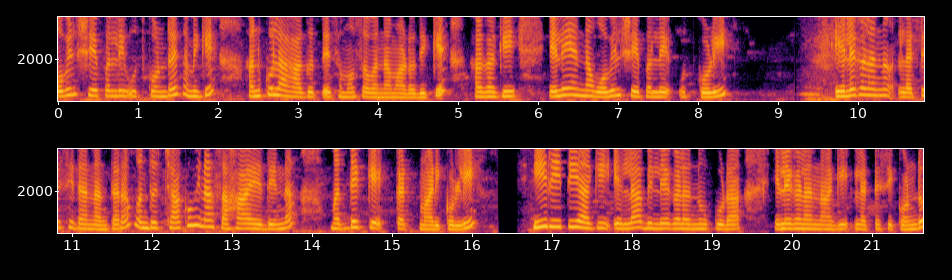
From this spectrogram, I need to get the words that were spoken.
ಓವಿಲ್ ಶೇಪಲ್ಲಿ ಉತ್ಕೊಂಡ್ರೆ ನಮಗೆ ಅನುಕೂಲ ಆಗುತ್ತೆ ಸಮೋಸವನ್ನು ಮಾಡೋದಕ್ಕೆ. ಹಾಗಾಗಿ ಎಲೆಯನ್ನು ಓವಿಲ್ ಶೇಪಲ್ಲೇ ಉತ್ಕೊಳ್ಳಿ. ಎಲೆಗಳನ್ನು ಲಟ್ಟಿಸಿದ ನಂತರ ಒಂದು ಚಾಕುವಿನ ಸಹಾಯದಿಂದ ಮಧ್ಯಕ್ಕೆ ಕಟ್ ಮಾಡಿಕೊಳ್ಳಿ. ಈ ರೀತಿಯಾಗಿ ಎಲ್ಲ ಬಿಲ್ಲೆಗಳನ್ನು ಕೂಡ ಎಲೆಗಳನ್ನಾಗಿ ಲಟ್ಟಿಸಿಕೊಂಡು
